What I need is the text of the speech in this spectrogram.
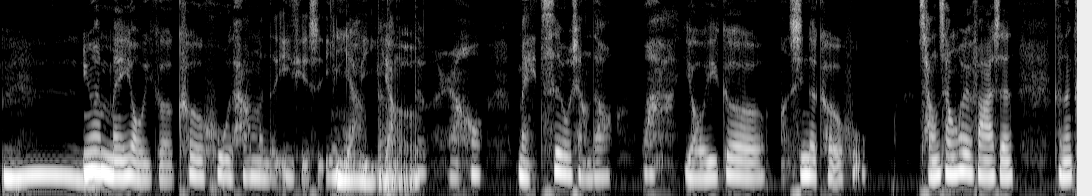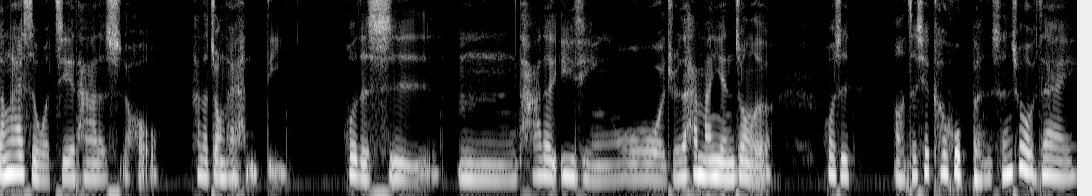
嗯，因为没有一个客户他们的议题是一模一样的。然后每次我想到哇，有一个新的客户，常常会发生，可能刚开始我接他的时候，他的状态很低，或者是嗯，他的疫情我觉得还蛮严重的，或是啊、呃，这些客户本身就有在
